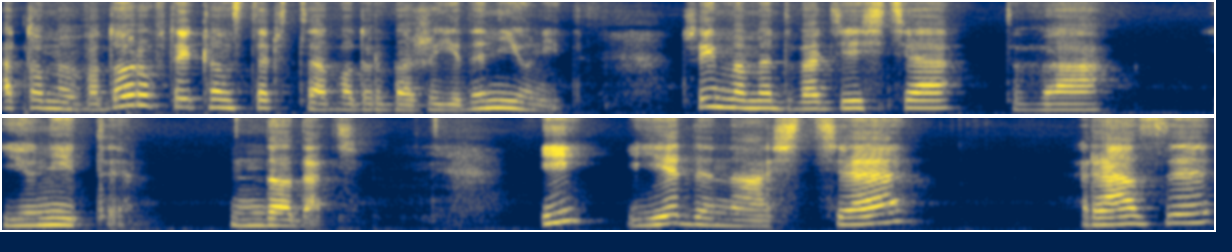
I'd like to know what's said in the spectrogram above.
atomy wodoru w tej cząsteczce, a wodór waży 1 unit. Czyli mamy 22 unity. Dodać. I 11 razy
